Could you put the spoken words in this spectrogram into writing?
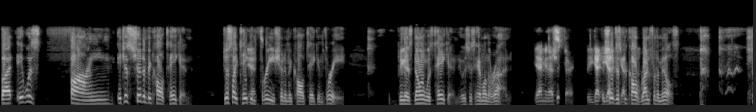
but it was fine. It just shouldn't have been called Taken. Just like Taken Yeah. Three should have been called Taken Three, because no one was taken. It was just him on the run. Yeah, I mean that's Should- fair. But you got, you It got, should have just you been called Run for the Mills.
